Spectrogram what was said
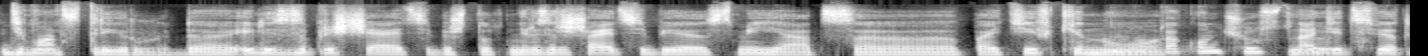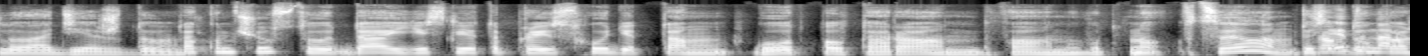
демонстрирует, да, или запрещает себе что-то, не разрешает себе смеяться, пойти в кино, Ну, так он чувствует. надеть светлую одежду. Так он чувствует, да, если это происходит там год, полтора, два, ну вот. Но в целом, То есть правда, это у каждого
